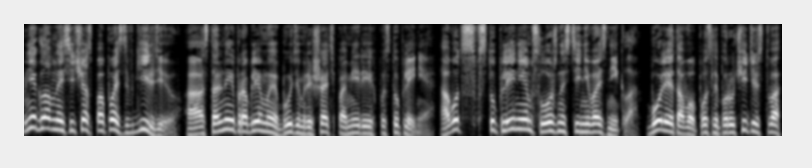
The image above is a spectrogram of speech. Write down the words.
Мне главное сейчас попасть в гильдию, а остальные проблемы будем решать по мере их поступления. А вот с вступлением сложностей не возникло. Более того, после поручительства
